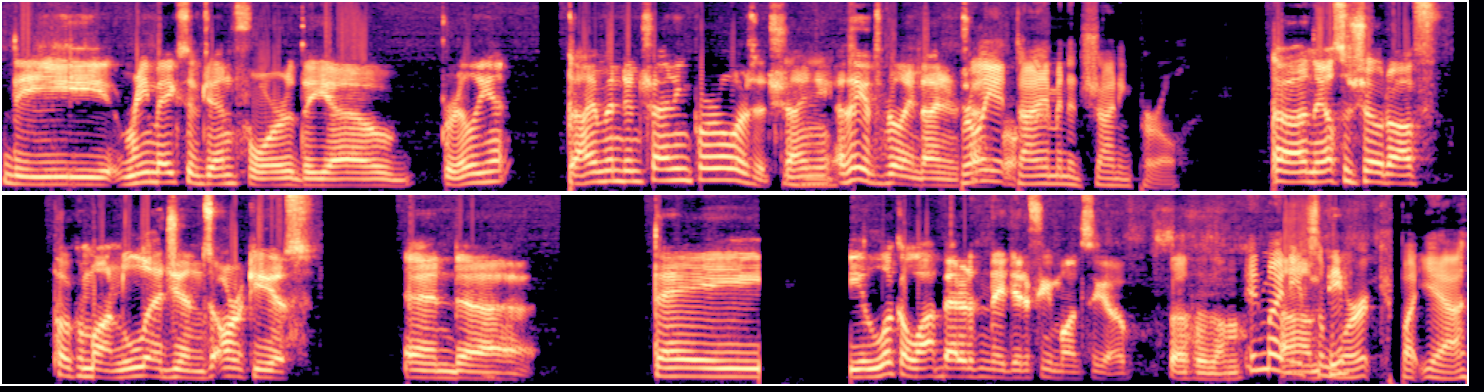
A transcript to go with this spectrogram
the remakes of Gen Four, the uh, Brilliant Diamond and Shining Pearl, or is it Shining? I think it's Brilliant Diamond. And Mm-hmm. Brilliant Shining Pearl. Diamond and Shining Pearl. Uh, and they also showed off Pokemon Legends Arceus, and uh, they look a lot better than they did a few months ago. Both of them. It might need Um, some peop- work, but yeah.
